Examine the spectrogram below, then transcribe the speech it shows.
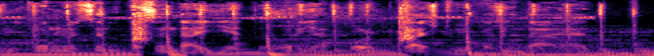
इन्फॉर्मेशन पसंद आई है तो। और यहाँ पॉडकास्ट भी पसंद आया है।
